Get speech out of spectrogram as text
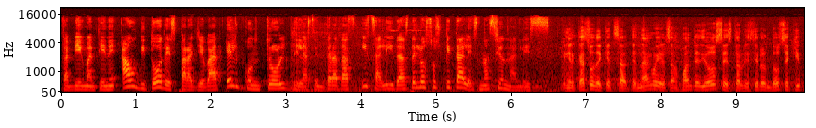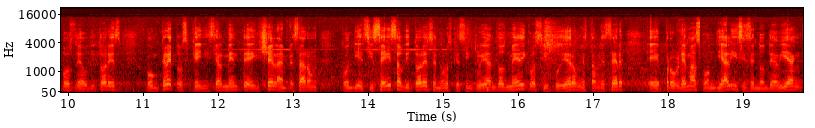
También mantiene auditores para llevar el control de las entradas y salidas de los hospitales nacionales. En el caso de Quetzaltenango y el San Juan de Dios se establecieron dos equipos de auditores concretos que inicialmente en Shela empezaron con 16 auditores en los que se incluían dos médicos y pudieron establecer eh, problemas con diálisis en donde habían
